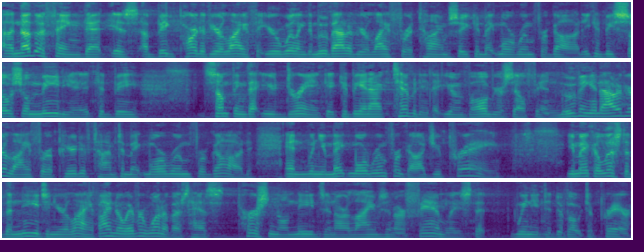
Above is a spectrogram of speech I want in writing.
another thing that is a big part of your life that you're willing to move out of your life for a time so you can make more room for God. It could be social media. It could be something that you drink. It could be an activity that you involve yourself in, moving it out of your life for a period of time to make more room for God. And when you make more room for God, you pray. You make a list of the needs in your life. I know every one of us has personal needs in our lives and our families that we need to devote to prayer.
